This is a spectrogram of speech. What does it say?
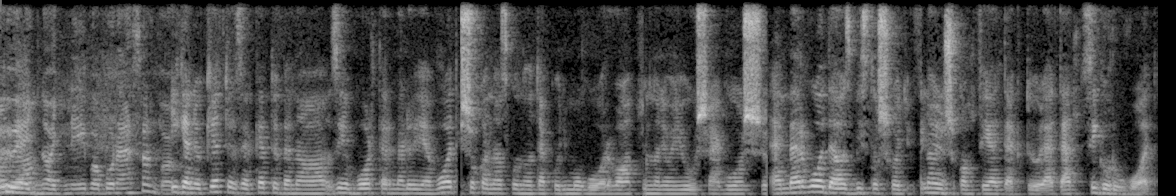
Ő egy nagy név a borászatban? Igen, ő 2002-ben az év bortermelője volt, sokan azt gondolták, hogy mogorva, nagyon jóságos ember volt, de az biztos, hogy nagyon sokan féltek tőle, tehát szigorú volt.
